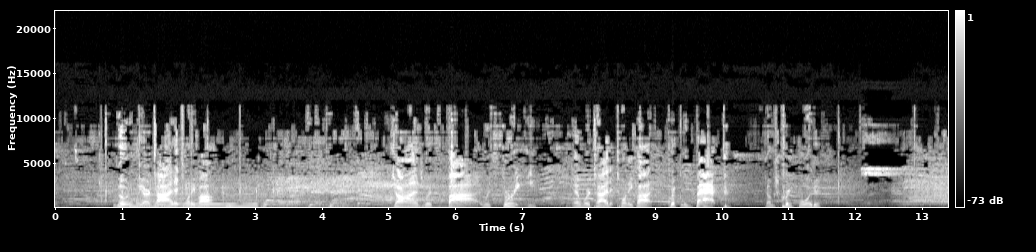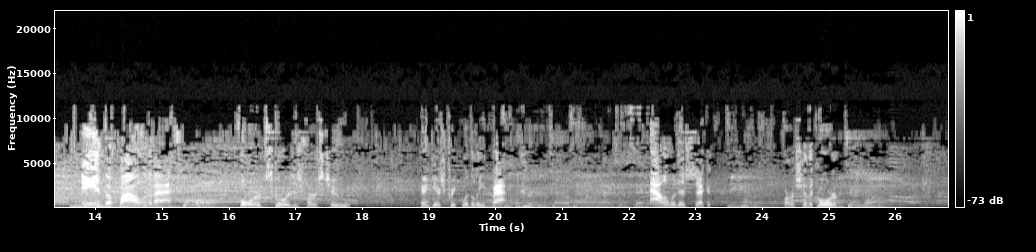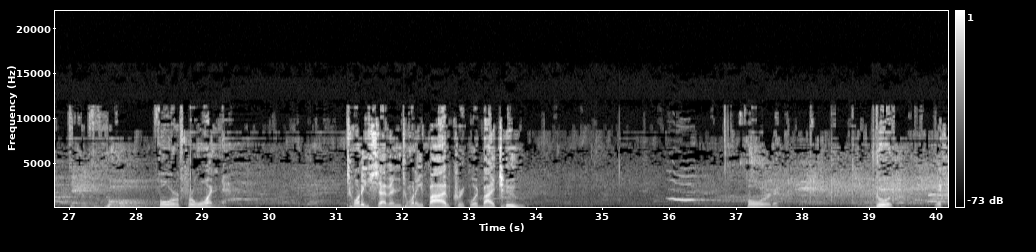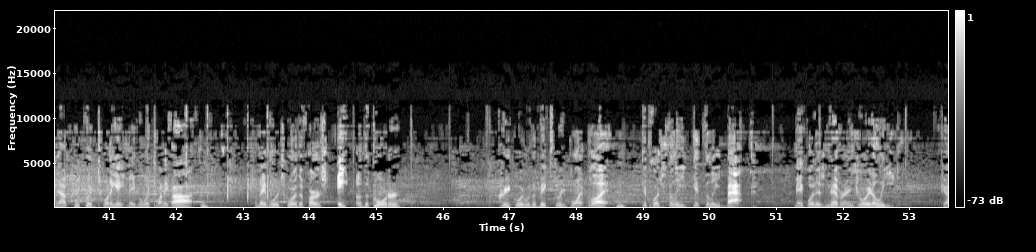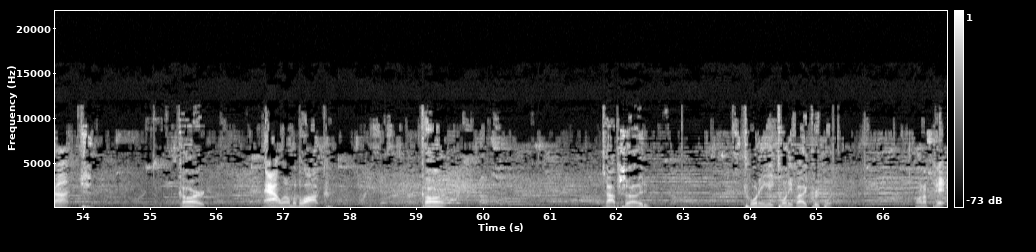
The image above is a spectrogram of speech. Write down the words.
And we are tied at 25. Johns with five, with three, and we're tied at 25. Quickly back comes Creekwood. And the foul in the back. Ford scores his first two and gives Creekwood the lead back. Allen. With his second. First. Of the quarter. Ford for one. 27-25, Creekwood by two. Ford. Good. It's now Creekwood 28, Maplewood 25. So Maplewood scored the first eight of the quarter. Creekwood with a big three point play to push the lead, get the lead back. Maplewood has never enjoyed a lead. Johns. Card. Allen on the block. Card. Top side. 28-25 Creekwood. On a pick.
